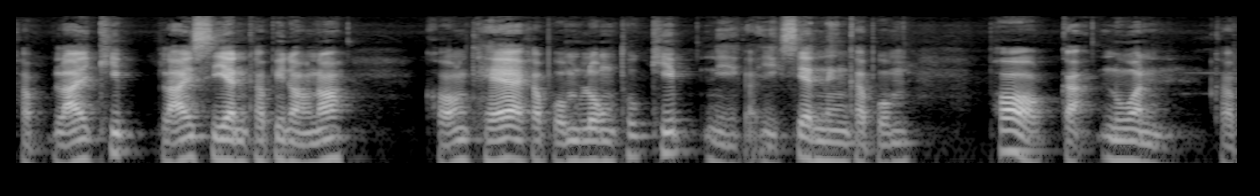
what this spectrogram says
ครับหลายคลิปหลายเซียนครับพี่น้องเนาะของแท้ครับผมลงทุกคลิปนี่ก็อีกเซียนหนึ่งครับผม พ่อกะนวลครับ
